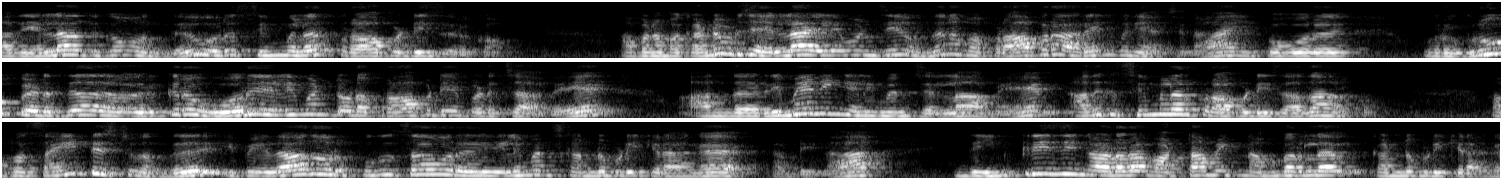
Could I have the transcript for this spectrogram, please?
அது எல்லாத்துக்கும் வந்து ஒரு சிமிலர் ப்ராப்பர்ட்டிஸ் இருக்கும். அப்போ நம்ம கண்டுபிடிச்ச எல்லா எலிமெண்ட்ஸையும் வந்து நம்ம ப்ராப்பராக அரேஞ்ச் பண்ணியாச்சுன்னா இப்போ ஒரு ஒரு குரூப் எடுத்து அதில் இருக்கிற ஒரு எலிமெண்ட்டோட ப்ராப்பர்ட்டியை படிச்சாவே அந்த ரிமைனிங் எலிமெண்ட்ஸ் எல்லாமே அதுக்கு சிமிலர் ப்ராப்பர்ட்டிஸாக தான் இருக்கும். அப்போ சயின்டிஸ்ட் வந்து இப்போ ஏதாவது ஒரு புதுசாக ஒரு எலிமெண்ட்ஸ் கண்டுபிடிக்கிறாங்க அப்படின்னா இந்த இன்க்ரீசிங் ஆர்டர் ஆஃப் அட்டாமிக் நம்பரில் கண்டுபிடிக்கிறாங்க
